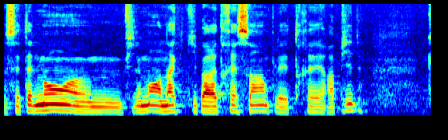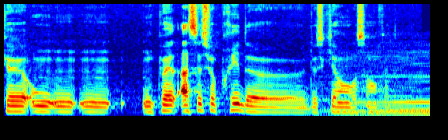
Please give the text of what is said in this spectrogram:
C'est tellement finalement un acte qui paraît très simple et très rapide qu'on on, peut être assez surpris de, de ce qui en ressort en fait.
